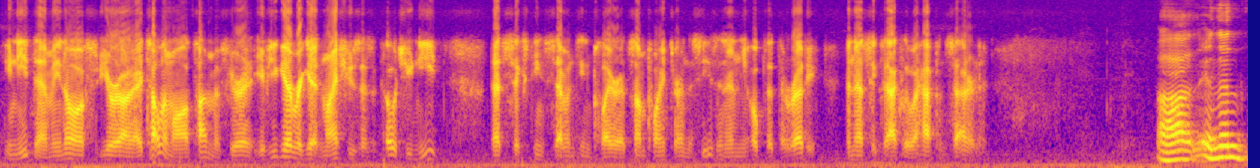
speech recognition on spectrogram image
you need them. You know, if you're, I tell them all the time, if you're, if you ever get in my shoes as a coach, you need that 16, 17 player at some point during the season, and you hope that they're ready. And that's exactly what happened Saturday. Uh, and then,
